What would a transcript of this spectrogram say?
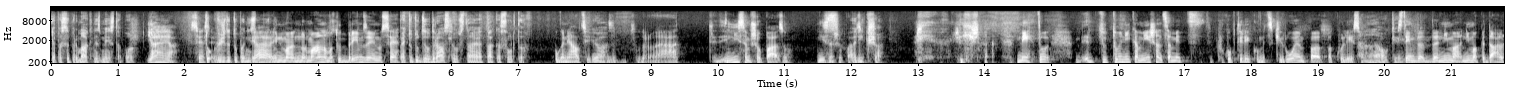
Ja, pa se premakne z mesta. Pol. Ja, ja, ja, vse To- se- veš, da to pa nisem Ja, vedel. in ima, normalno ima tudi bremze in vse. Pa je to tudi za odrasle obstaja taka sorta. Poganjavci. Ja. Za, za, a, nisem šel pazil. Nisem šel pazil. Rikša. Rikša. Ne, to, to, to je neka mešanica med, kako bi ti rekel, med skirojem in kolesom. no. A, okej. S tem, da, da nima, nima pedal,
